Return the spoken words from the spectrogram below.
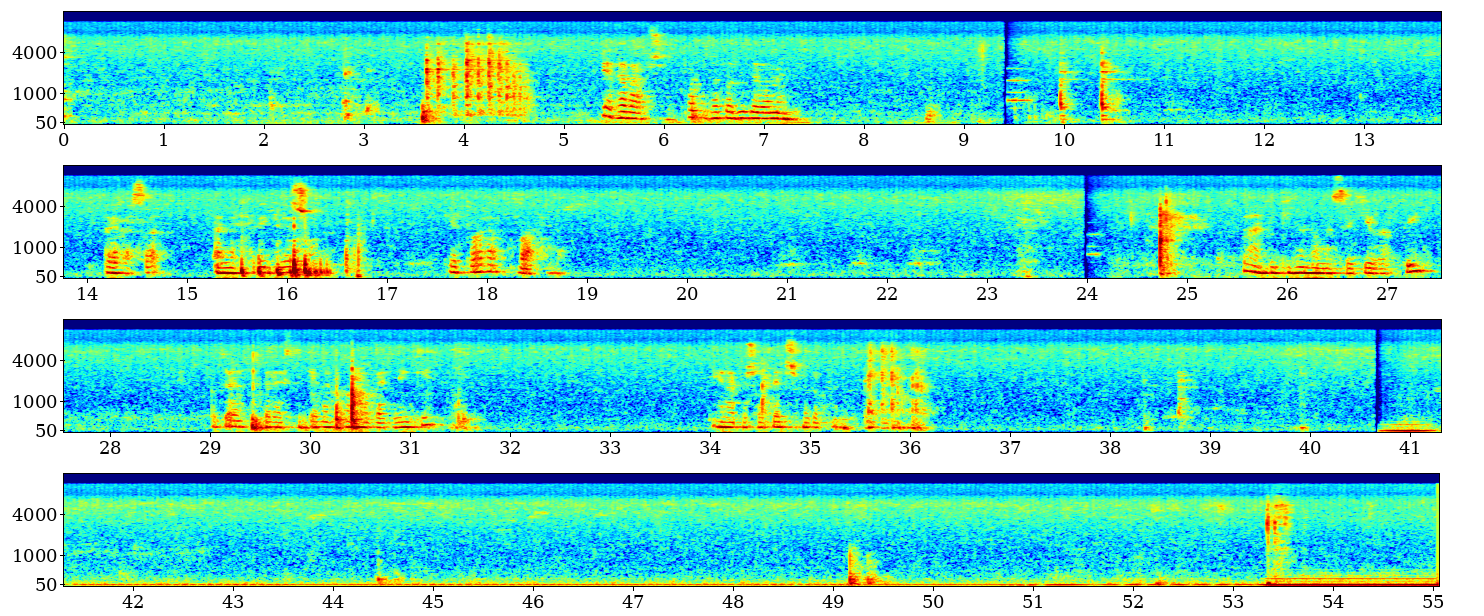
Και θα βάψω. Οπότε θα το δείτε εδώ μέσα. Πέρασα ένα χέρι έσω και τώρα έχει βαφτεί. Τώρα θα περάσουμε και ένα χρώμα βερνίκι για να προστατεύσουμε το χρώμα.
